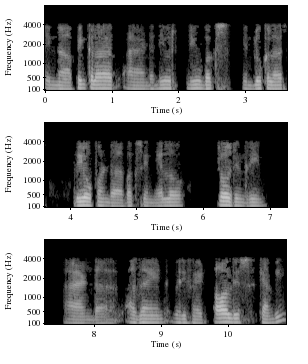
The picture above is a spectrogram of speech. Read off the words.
in uh, pink color and new new bugs in blue color reopened uh, bugs in yellow closed in green and assigned verified all this can be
